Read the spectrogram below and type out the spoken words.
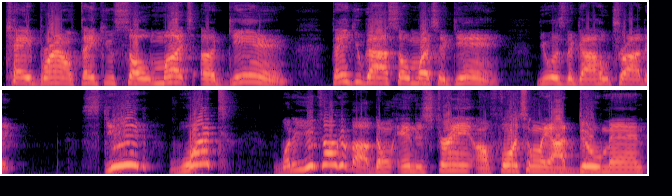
K Brown, thank you so much again. Thank you guys so much again. You was the guy who tried to skid. What? What are you talking about? Don't end the stream. Unfortunately, I do, man.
